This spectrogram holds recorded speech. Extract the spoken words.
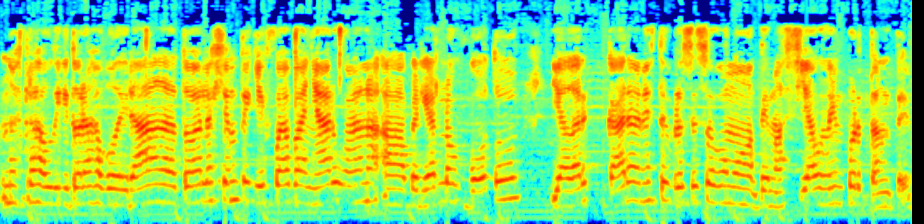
nuestras auditoras apoderadas, a toda la gente que fue a apañar, weón, a pelear los votos y a dar cara en este proceso como demasiado importante.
